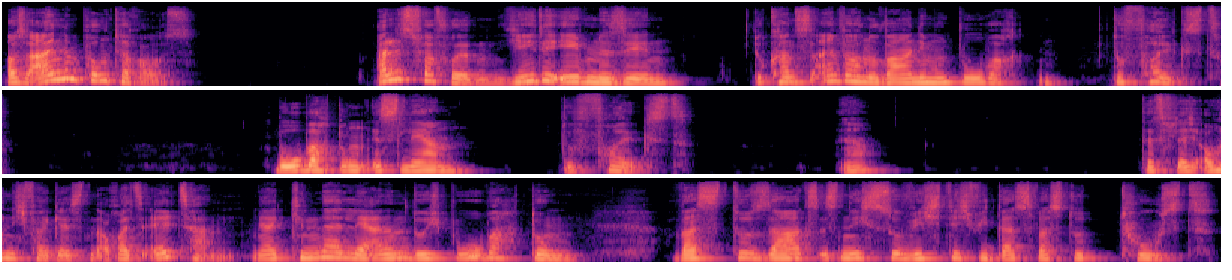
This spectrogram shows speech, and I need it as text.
aus einem Punkt heraus alles verfolgen, jede Ebene sehen. Du kannst es einfach nur wahrnehmen und beobachten. Du folgst. Beobachtung ist Lernen. Du folgst. Ja. Das vielleicht auch nicht vergessen, auch als Eltern. Ja, Kinder lernen durch Beobachtung. Was du sagst, ist nicht so wichtig wie das, was du tust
